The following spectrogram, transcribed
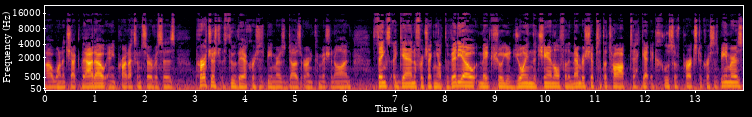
Uh, want to check that out. Any products and services purchased through there, Chris's Bimmers does earn commission on. Thanks again for checking out the video. Make sure you join the channel for the memberships at the top to get exclusive perks to Chris's Bimmers.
